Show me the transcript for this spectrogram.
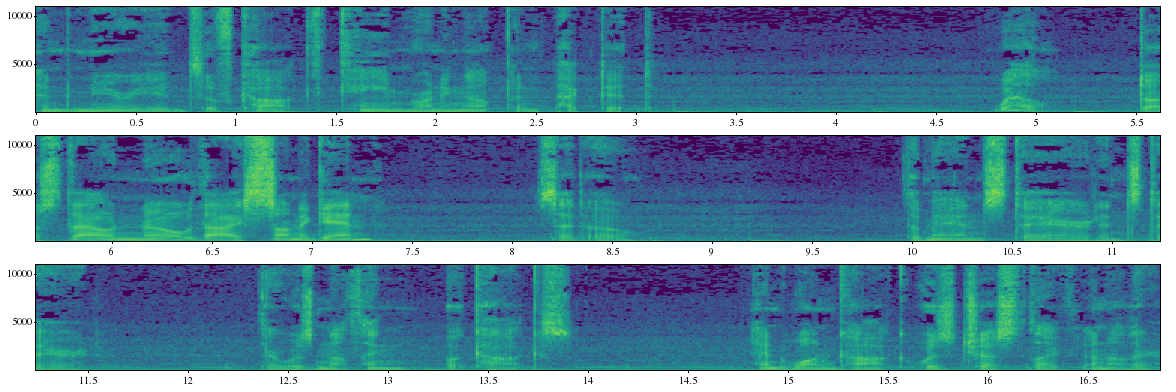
and myriads of cock came running up and pecked it. Well, dost thou know thy son again? said O. The man stared and stared. There was nothing but cocks, and one cock was just like another.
